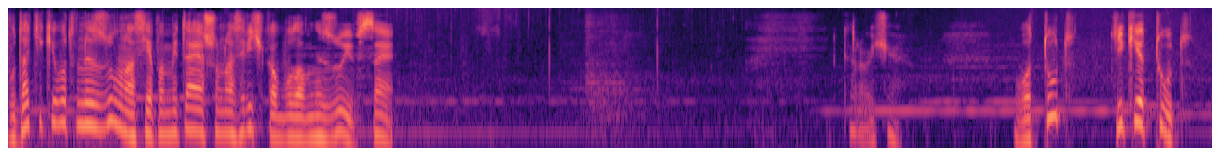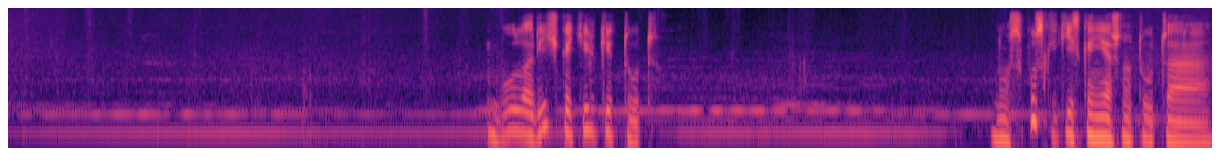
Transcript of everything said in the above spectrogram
Вода тільки от внизу. У нас, я пам'ятаю, що у нас річка була внизу і все. Коротше. Вот тут, тільки тут. Була річка тільки тут. Ну, спуск якийсь, звісно, тут. А...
